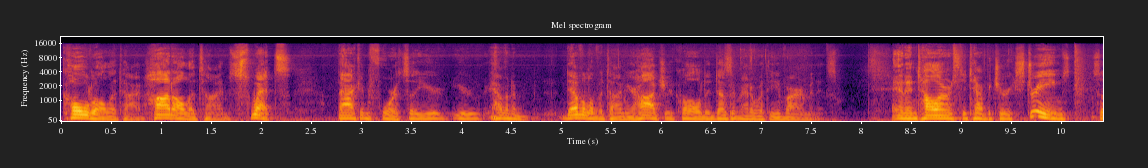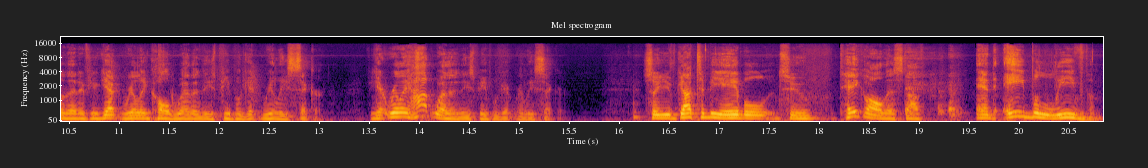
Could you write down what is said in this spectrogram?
cold all the time, hot all the time, sweats, back and forth. So you're, you're having a devil of a time. You're hot, you're cold, it doesn't matter what the environment is. And intolerance to temperature extremes, so that if you get really cold weather, these people get really sicker. If you get really hot weather, these people get really sicker. So you've got to be able to take all this stuff and A, believe them,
